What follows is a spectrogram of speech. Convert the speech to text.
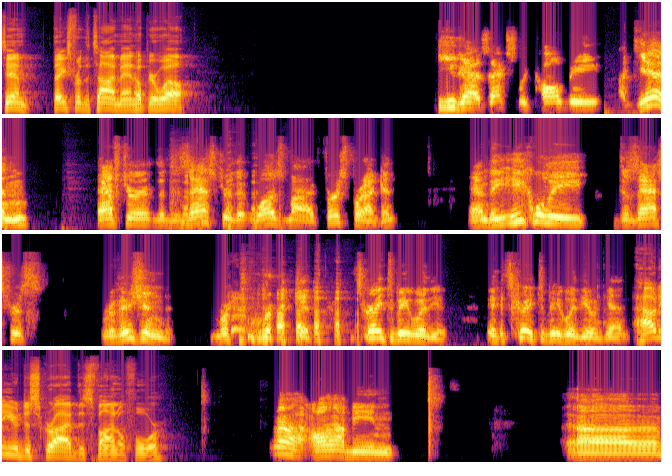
Tim, thanks for the time, man. Hope you're well. you guys actually called me again after the disaster that was my first bracket and the equally disastrous revisioned bracket. It's great to be with you. It's great to be with you again. How do you describe this Final Four? Uh, I mean, uh,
